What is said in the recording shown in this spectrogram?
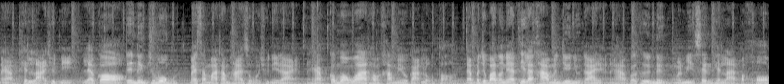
นะครับเทรนไลน์ชุดนี้ แล้วก็ในหนึ่งชั่วโมงไม่สามารถทำไฮสูงกว่าชุดนี้ได้นะครับก็มองว่าทองคำมีโอกาสลงต่อ แต่ปัจจุบันตรงเนี้ยที่ราคามันยืนอยู่ได้เนี่ยนะครับก็คือ 1 มันมีเส้นเทรนไลน์ประคอง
